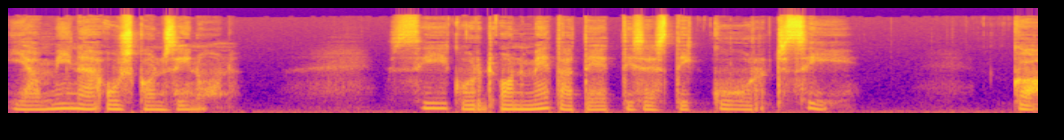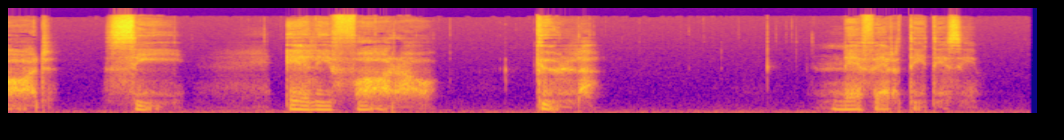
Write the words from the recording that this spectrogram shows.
Ja minä uskon sinuun. Sigurd on metateettisesti Kurd Si. God, Si, eli Farao. Kyllä. Nefertitisi.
